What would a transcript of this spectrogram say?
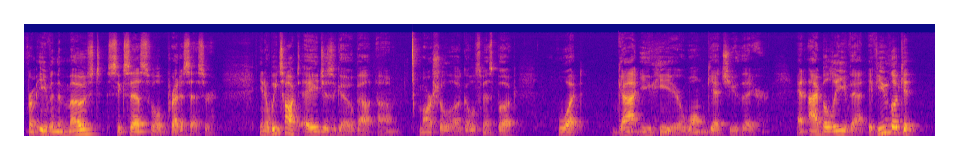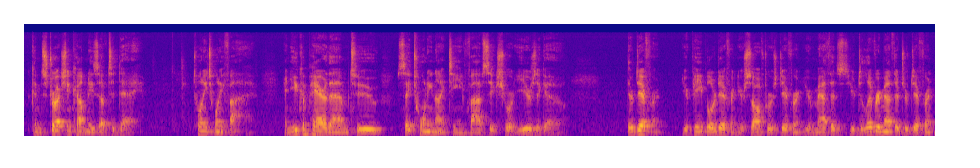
from even the most successful predecessor? You know, we talked ages ago about um, Marshall uh, Goldsmith's book, What Got You Here Won't Get You There. And I believe that. If you look at construction companies of today, 2025, and you compare them to, say, 2019, five, six short years ago, they're different. Your people are different, your software is different, your methods, your delivery methods are different.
